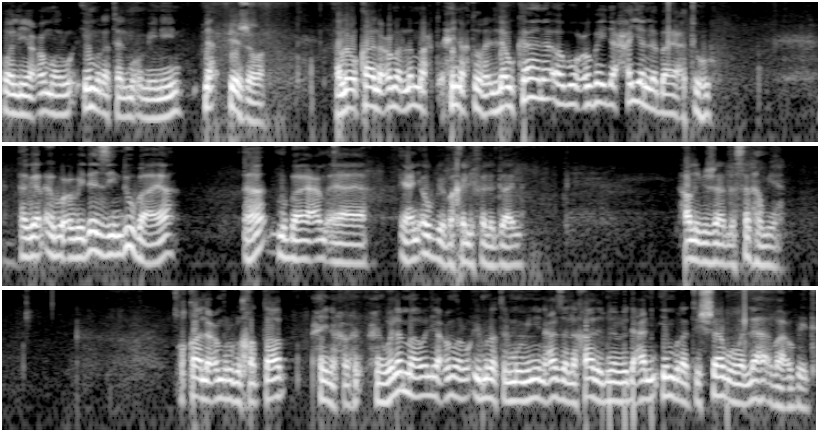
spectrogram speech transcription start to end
ولي عمر إمرة المؤمنين، لا بيجوا لو قال عمر لما حين احتضر، لو كان أبو عبيدة حيا لبايعته. أجر أبو عبيدة زندو بايع، ها مبايع یعنی يعني أبي بخليفة للدائمة هل بجار لسرهم يعني وقال عمر بن الخطاب حين ولما ولي عمر إمرة المؤمنين عزل خالد بن الوليد عن إمرة الشام وولاها أبا عبيدة.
